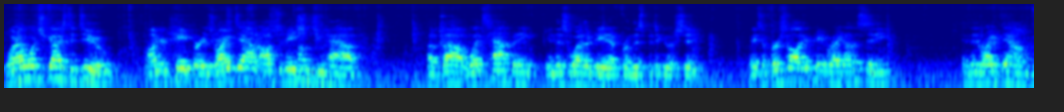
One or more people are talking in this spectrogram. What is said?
What I want you guys to do on your paper is write down observations you have about what's happening in this weather data from this particular city. Okay, so first of all, on your paper, write down the city, and then write down,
